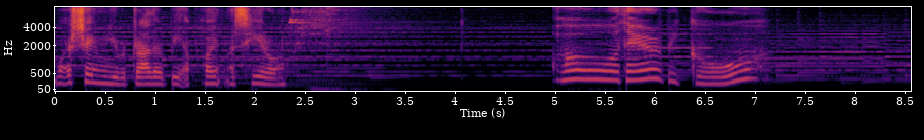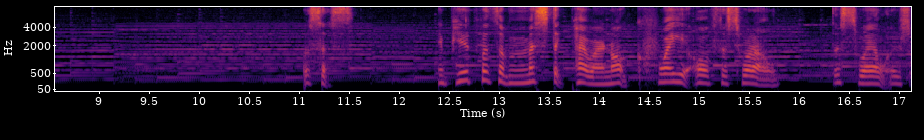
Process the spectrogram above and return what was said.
What a shame you would rather be a pointless hero. Oh, there we go. What's this? Imbued with a mystic power not quite of this world, this well is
